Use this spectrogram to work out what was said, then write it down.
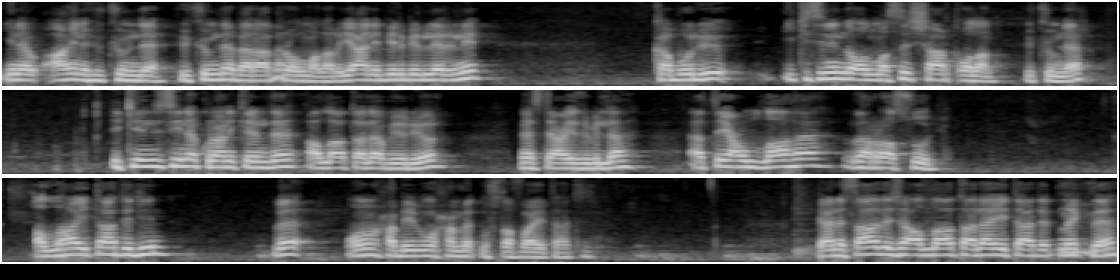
Yine aynı hükümde, hükümde beraber olmaları. Yani birbirlerini kabulü ikisinin de olması şart olan hükümler. İkincisi yine Kur'an-ı Kerim'de allah Teala buyuruyor. Nestaizu billah. Eti'ullaha ve Rasul. Allah'a itaat edin ve onun Habibi Muhammed Mustafa'ya itaat edin. Yani sadece allah Teala'ya itaat etmekle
